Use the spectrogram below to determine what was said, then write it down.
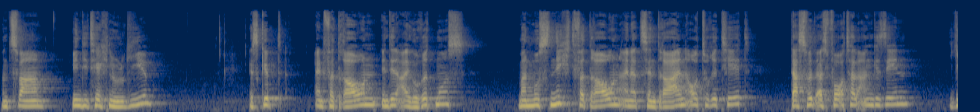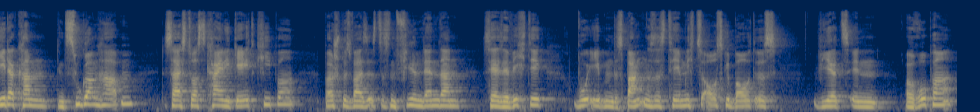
und zwar in die Technologie. Es gibt ein Vertrauen in den Algorithmus. Man muss nicht vertrauen einer zentralen Autorität. Das wird als Vorteil angesehen. Jeder kann den Zugang haben. Das heißt, du hast keine Gatekeeper. Beispielsweise ist es in vielen Ländern sehr, sehr wichtig, wo eben das Bankensystem nicht so ausgebaut ist wie jetzt in Europa.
